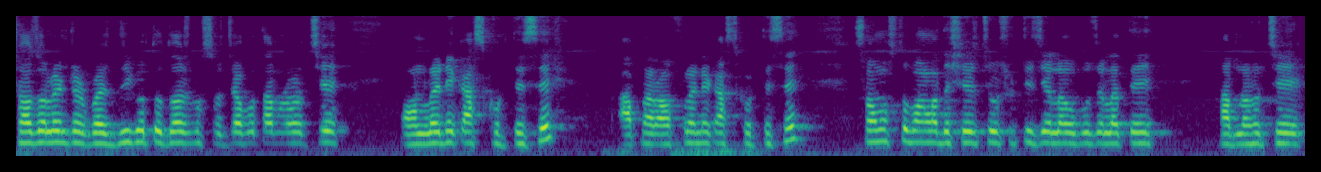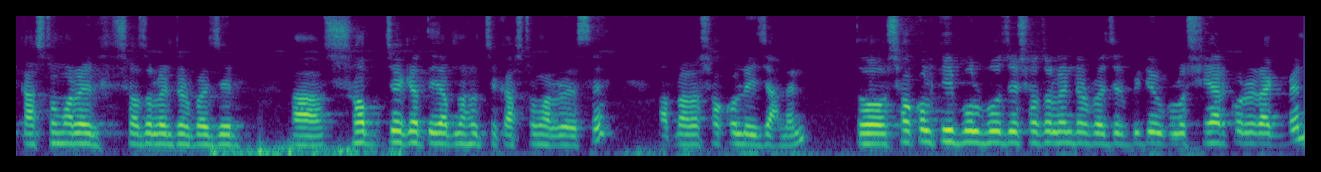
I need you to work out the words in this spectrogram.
সজল এন্টারপ্রাইজ বিগত দশ বছর যাবত আমরা হচ্ছে অনলাইনে কাজ করতেছে, আপনার অফলাইনে কাজ করতেছে। সমস্ত বাংলাদেশের চৌষট্টি জেলা উপজেলাতে আপনার হচ্ছে কাস্টমারের সজল এন্টারপ্রাইজের সব জায়গাতেই আপনার হচ্ছে কাস্টমার রয়েছে। আপনারা সকলেই জানেন। তো সকলকেই বলব যে সজল এন্টারপ্রাইজের ভিডিওগুলো শেয়ার করে রাখবেন।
